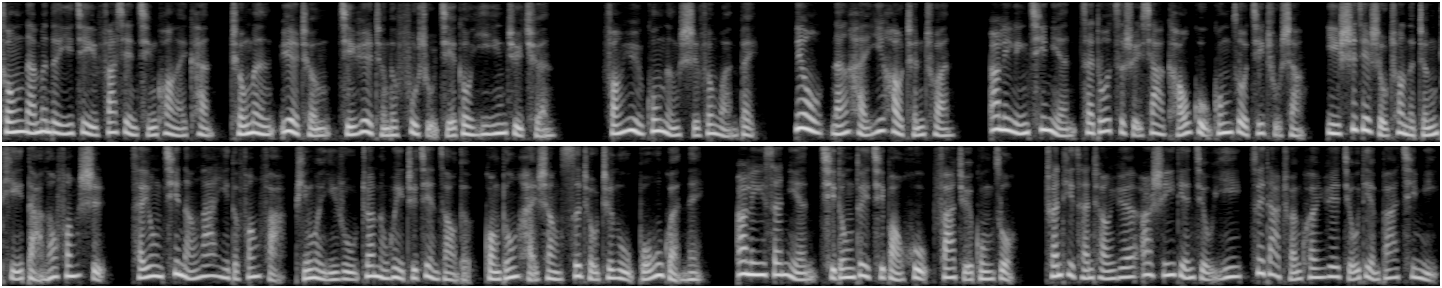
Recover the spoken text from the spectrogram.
从南门的遗迹发现情况来看，城门、月城及月城的附属结构一应俱全，防御功能十分完备。六、南海一号沉船，二零零七年在多次水下考古工作基础上，以世界首创的整体打捞方式，采用气囊拉移的方法，平稳移入专门为之建造的广东海上丝绸之路博物馆内。二零一三年启动对其保护发掘工作，船体残长约二十一点九一，最大船宽约九点八七米。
